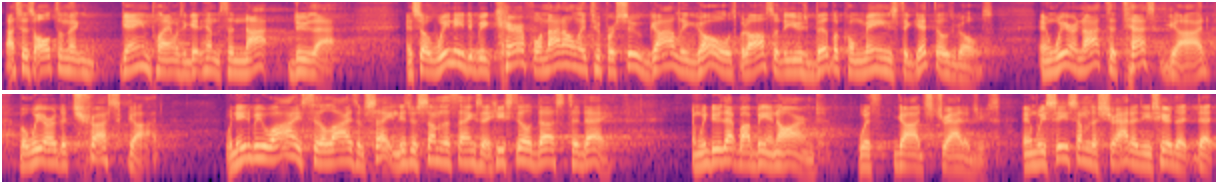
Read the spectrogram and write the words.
That's his ultimate game plan was to get him to not do that. And so we need to be careful not only to pursue godly goals, but also to use biblical means to get those goals. And we are not to test God, but we are to trust God. We need to be wise to the lies of Satan. These are some of the things that he still does today. And we do that by being armed with God's strategies. And we see some of the strategies here that, that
